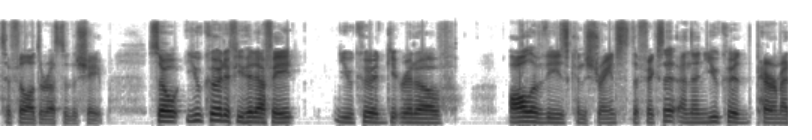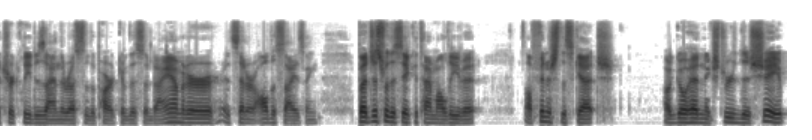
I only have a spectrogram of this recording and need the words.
to fill out the rest of the shape. So you could, if you hit F8, you could get rid of all of these constraints to fix it, and then you could parametrically design the rest of the part, give this a diameter, etc., all the sizing. But just for the sake of time, I'll leave it. I'll finish the sketch. I'll go ahead and extrude this shape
